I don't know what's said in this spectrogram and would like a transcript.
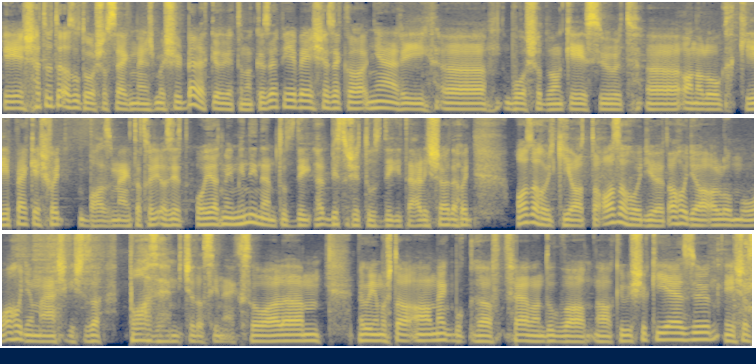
És hát az utolsó szegmensben, és belekörgettem a közepébe, és ezek a nyári uh, borsodban készült uh, analóg képek, és hogy bazd meg, tehát hogy azért olyat még mindig nem tudsz, hát biztos, hogy tudsz digitálisra, de hogy az, ahogy kiadta, az, ahogy jött, ahogy a, a lomó, ahogy a másik, és ez a bazen, micsoda színek. Szóval, um, meg ugye most a, a MacBook fel van dugva a külső kijelző, és az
